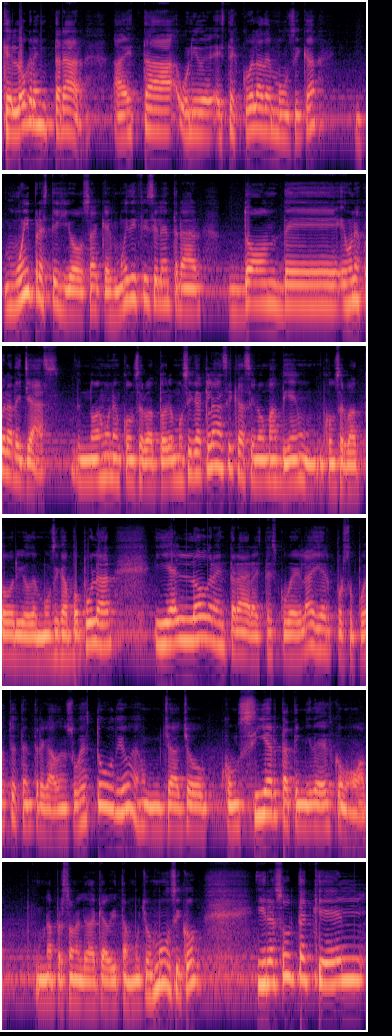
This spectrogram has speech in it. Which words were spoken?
que logra entrar a esta, esta escuela de música muy prestigiosa, que es muy difícil entrar, donde es una escuela de jazz, no es un conservatorio de música clásica, sino más bien un conservatorio de música popular. Y él logra entrar a esta escuela y él, por supuesto, está entregado en sus estudios, es un muchacho con cierta timidez, como una personalidad que habita muchos músicos, y resulta que él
